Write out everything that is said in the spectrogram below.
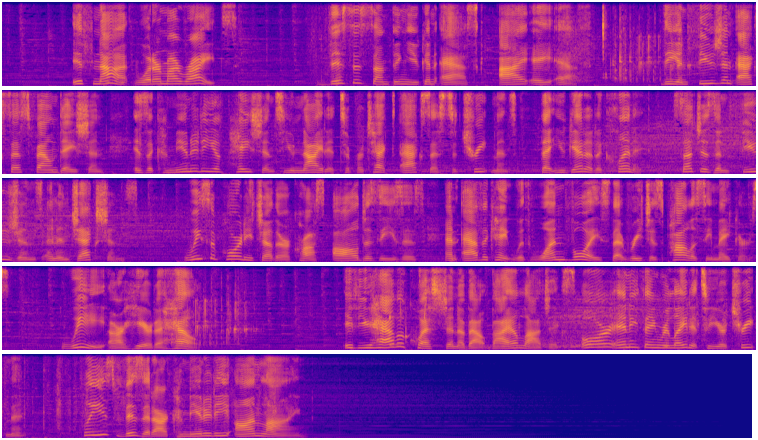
If not, what are my rights? This is something you can ask IAF. The Infusion Access Foundation is a community of patients united to protect access to treatments that you get at a clinic, such as infusions and injections. We support each other across all diseases and advocate with one voice that reaches policymakers. We are here to help. If you have a question about biologics or anything related to your treatment, please visit our community online.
